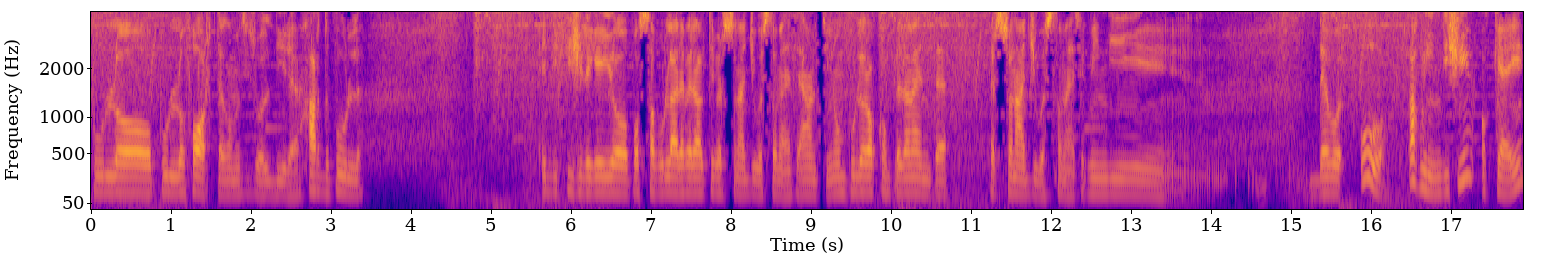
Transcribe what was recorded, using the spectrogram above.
Pullo, pullo forte, come si suol dire. Hard pull è difficile che io possa pullare per altri personaggi questo mese, anzi non pullerò completamente personaggi questo mese, quindi devo... Uh, la 15, ok.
